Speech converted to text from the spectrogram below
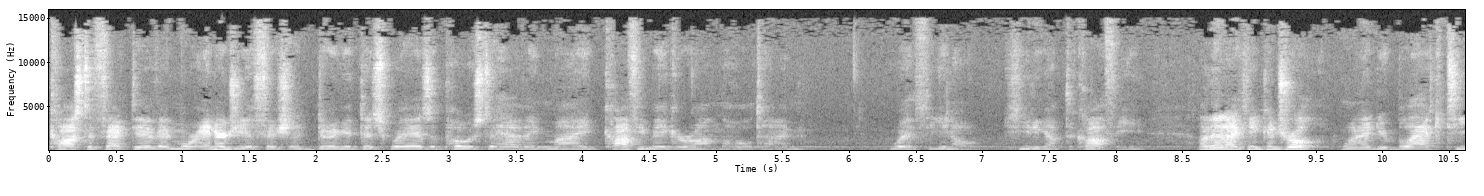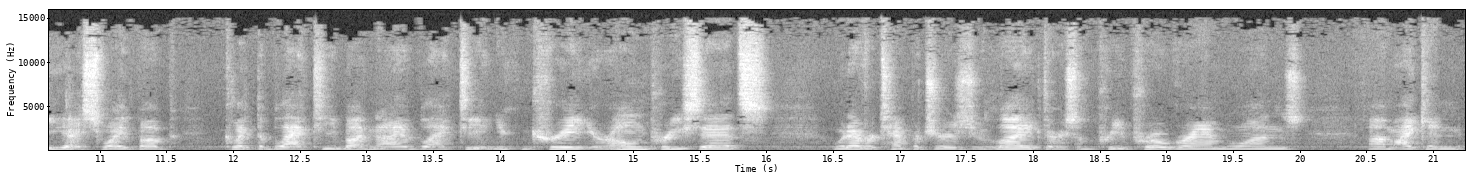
cost effective and more energy efficient doing it this way as opposed to having my coffee maker on the whole time with, you know, heating up the coffee. And then I can control it. When I do black tea, I swipe up, click the black tea button, I have black tea. And you can create your own presets whatever temperatures you like. There are some pre-programmed ones. Um, I can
